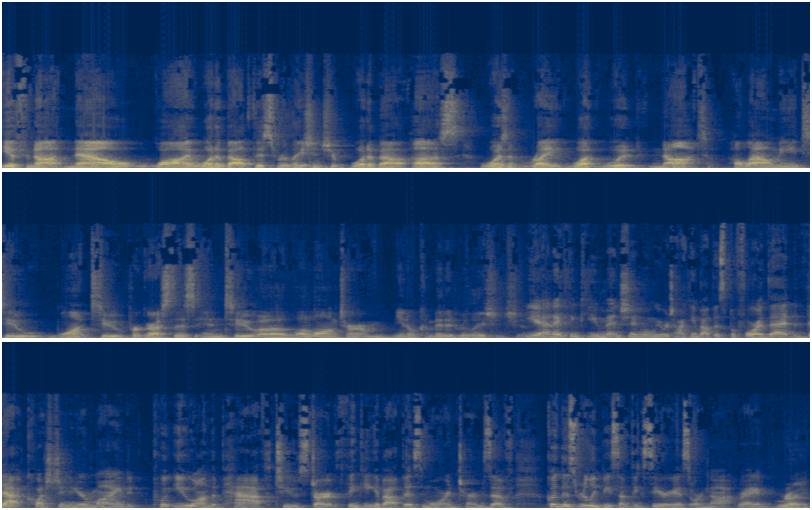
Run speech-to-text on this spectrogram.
if not now, why? What about this relationship? What about us wasn't right? What would not allow me to want to progress this into a, a long-term, you know, committed relationship? Yeah, and I think you mentioned when we were talking about this before that that question in your mind put you on the path to start thinking about this more in terms of could this really be something serious or not, right? Right.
